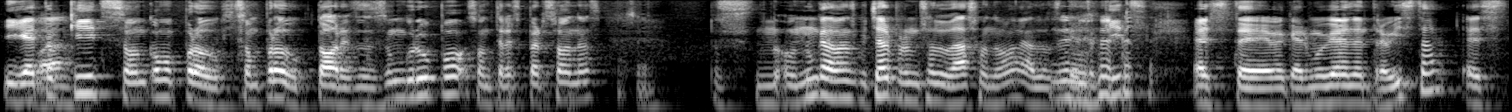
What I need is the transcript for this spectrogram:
Y Ghetto Wow. Kids son como produ- son productores. Entonces es un grupo, son tres personas. Sí. Pues no- nunca la van a escuchar, pero un saludazo, ¿no? A los Ghetto Kids. Este, me quedé muy bien en la entrevista. Es,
